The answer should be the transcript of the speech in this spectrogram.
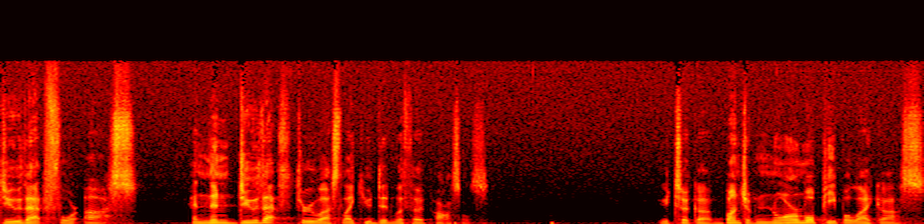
Do that for us. And then do that through us, like you did with the apostles. You took a bunch of normal people like us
